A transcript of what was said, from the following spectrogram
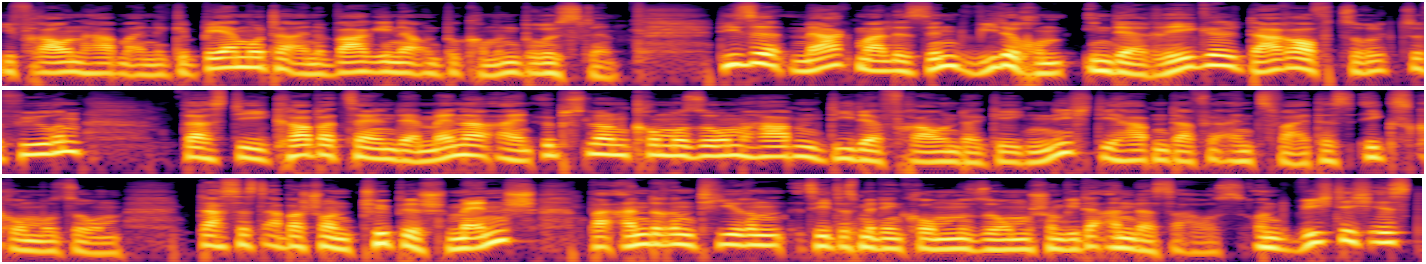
die Frauen haben eine Gebärmutter, eine Vagina und bekommen Brüste. Diese Merkmale sind wiederum in der Regel darauf zurückzuführen, dass die Körperzellen der Männer ein Y-Chromosom haben, die der Frauen dagegen nicht, die haben dafür ein zweites X-Chromosom. Das ist aber schon typisch Mensch, bei anderen Tieren sieht es mit den Chromosomen schon wieder anders aus. Und wichtig ist,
